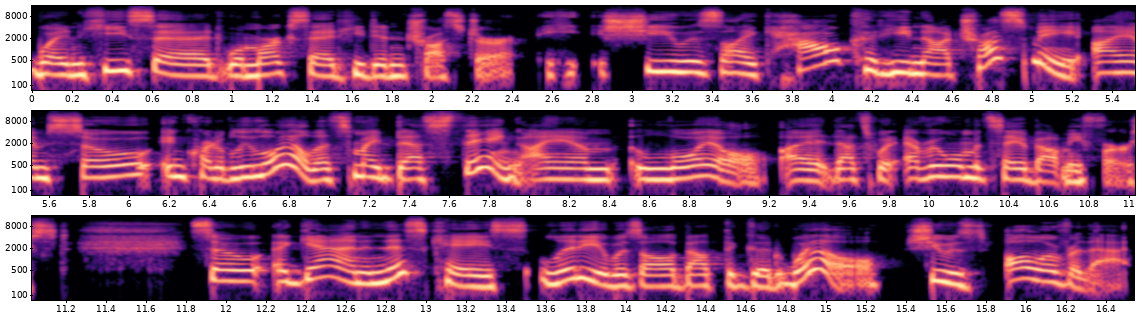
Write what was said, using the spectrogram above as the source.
when he said, when Mark said he didn't trust her, he, she was like, How could he not trust me? I am so incredibly loyal. That's my best thing. I am loyal. I, that's what everyone would say about me first. So, again, in this case, Lydia was all about the goodwill. She was all over that.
